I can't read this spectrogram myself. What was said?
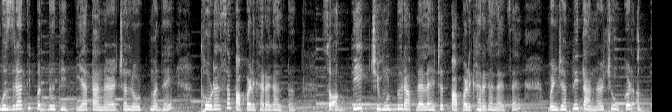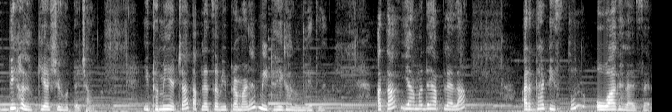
गुजराती पद्धतीत या तांदळाच्या लोटमध्ये थोडासा पापडखारा घालतात. सो अगदी एक चिमूटभर आपल्याला ह्याच्यात पापडखार घालायचा आहे म्हणजे आपली तांदळाची उकड अगदी हलकी अशी होते छान. इथं मी ह्याच्यात आपल्या चवीप्रमाणे मीठही घालून घेतलं आहे आता यामध्ये आपल्याला अर्धा टीस्पून ओवा घालायचा आहे.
